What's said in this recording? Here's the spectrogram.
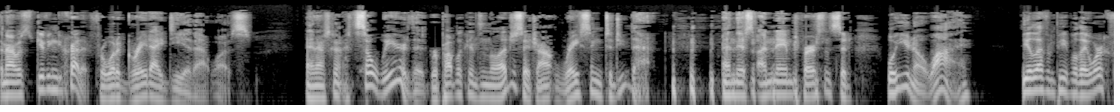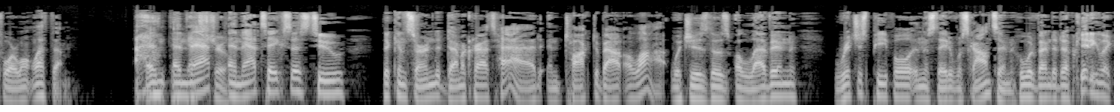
and I was giving you credit for what a great idea that was. And I was going, it's so weird that Republicans in the legislature aren't racing to do that. and this unnamed person said, "Well, you know why? The eleven people they work for won't let them." And and that true. and that takes us to the concern that Democrats had and talked about a lot, which is those eleven richest people in the state of Wisconsin who would have ended up getting like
